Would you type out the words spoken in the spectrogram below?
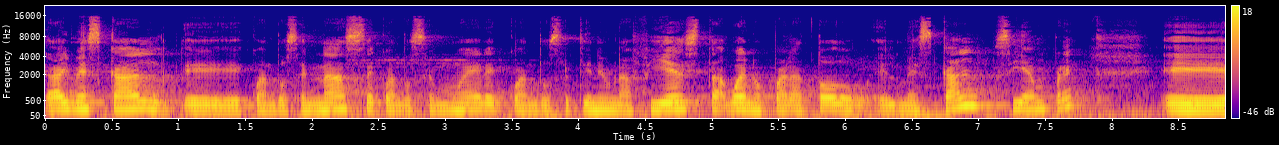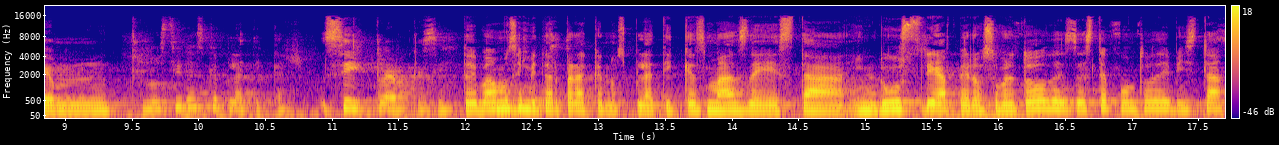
hay mezcal eh, cuando se nace, cuando se muere, cuando se tiene una fiesta, bueno, para todo el mezcal siempre. Eh, nos tienes que platicar. Sí, claro que sí. Te vamos a invitar para que nos platiques más de esta industria, pero sobre todo desde este punto de vista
